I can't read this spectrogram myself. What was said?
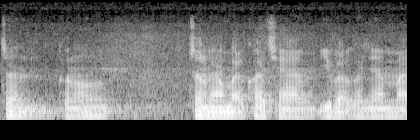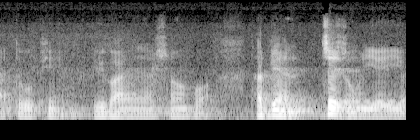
挣可能挣两百块钱、一百块钱买毒品，一百块钱生活，他变这种也有。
